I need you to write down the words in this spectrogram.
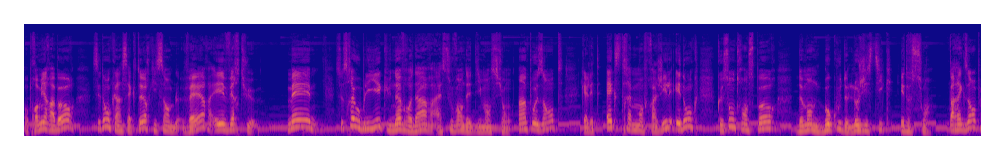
Au premier abord, c'est donc un secteur qui semble vert et vertueux. Mais ce serait oublier qu'une œuvre d'art a souvent des dimensions imposantes, qu'elle est extrêmement fragile et donc que son transport demande beaucoup de logistique et de soins. Par exemple,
